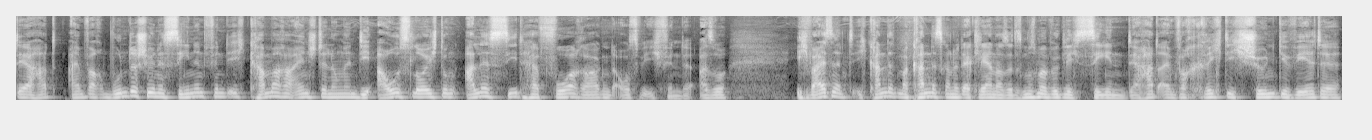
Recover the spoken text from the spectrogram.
Der hat einfach wunderschöne Szenen, finde ich. Kameraeinstellungen, die Ausleuchtung, alles sieht hervorragend aus, wie ich finde. Also, ich weiß nicht, ich kann das, man kann das gar nicht erklären. Also, das muss man wirklich sehen. Der hat einfach richtig schön gewählte.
